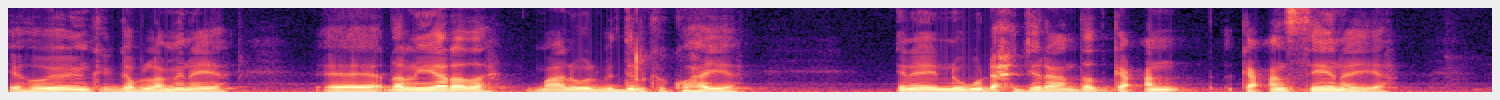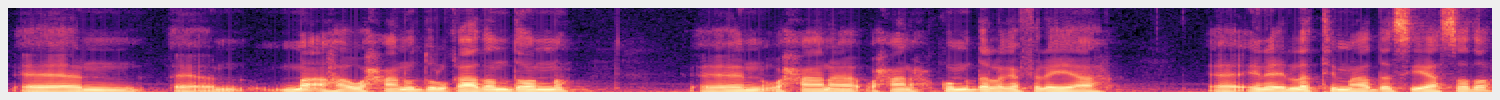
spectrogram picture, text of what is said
ee hooyooyinka gablaminaya dhalinyarada maalin walba dilka ku haya inay nagu dhex jiraan dad gacan gacan siinaya. Ma aha waxaan u dulqaadan doonno. Waxaana waxaana xukuumadda laga filayaa inay la timaado siyaasado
